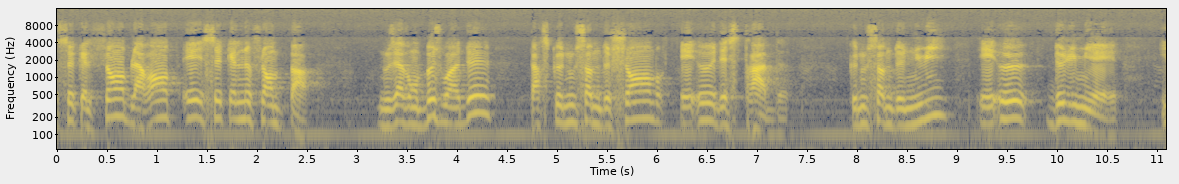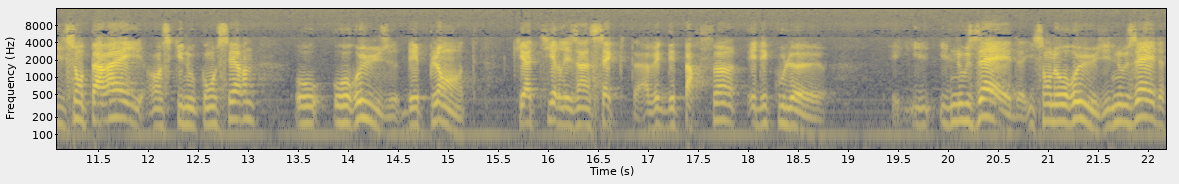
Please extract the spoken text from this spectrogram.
ce qu'elle flambe, la rampe, et ce qu'elle ne flambe pas. Nous avons besoin d'eux parce que nous sommes de chambre et eux d'estrade, que nous sommes de nuit et eux de lumière. Ils sont pareils en ce qui nous concerne aux, aux ruses des plantes qui attirent les insectes avec des parfums et des couleurs ils, nous aident, ils sont nos ruses, ils nous aident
